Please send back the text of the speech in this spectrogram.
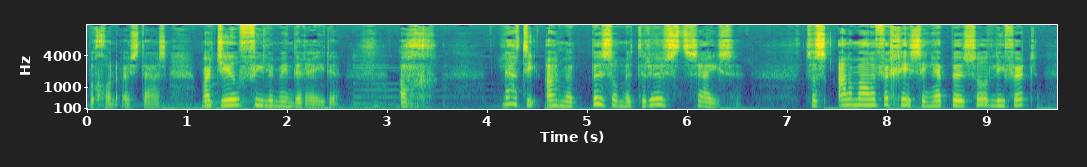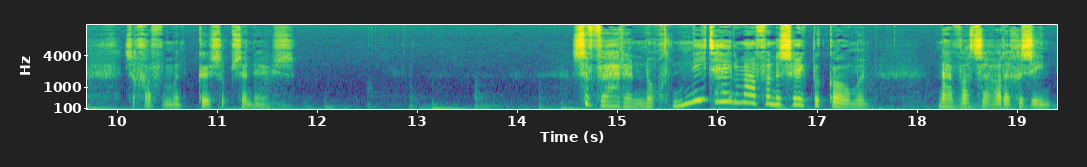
begon Eustace, maar Jill viel hem in de rede. Ach, laat die arme puzzel met rust, zei ze. Het was allemaal een vergissing, hè, puzzel, lieverd? Ze gaf hem een kus op zijn neus. Ze waren nog niet helemaal van de schrik bekomen na wat ze hadden gezien,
